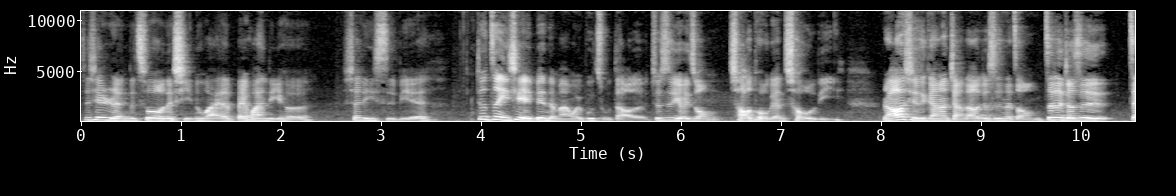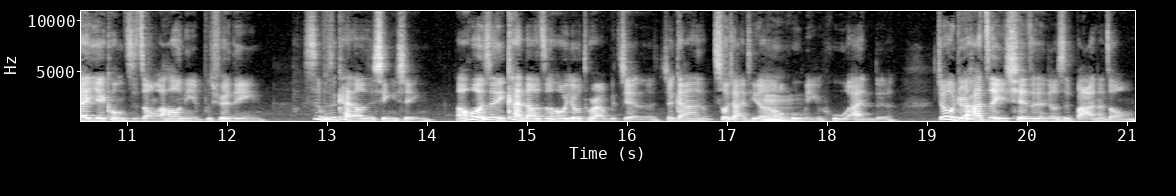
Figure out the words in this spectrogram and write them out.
这些人的所有的喜怒哀乐、悲欢离合、生离死别。就这一切也变得蛮微不足道的，就是有一种超脱跟抽离。然后其实刚刚讲到，就是那种真的就是在夜空之中，然后你也不确定是不是看到是星星，然后或者是你看到之后又突然不见了。就刚刚硕想提到那种忽明忽暗的，嗯、就我觉得他这一切真的就是把那种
